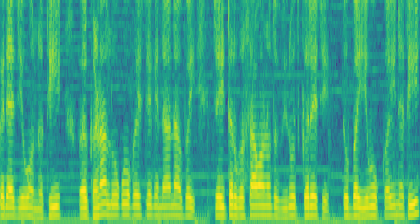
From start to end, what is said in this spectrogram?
કર્યા જેવો નથી. હવે ઘણા લોકો કહે છે કે ના ના ભાઈ, ચૈતર વસાવાનો તો વિરોધ કરે છે. તો ભાઈ, એવો કંઈ નથી.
